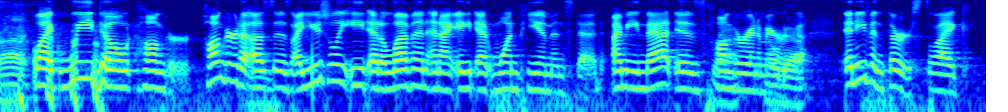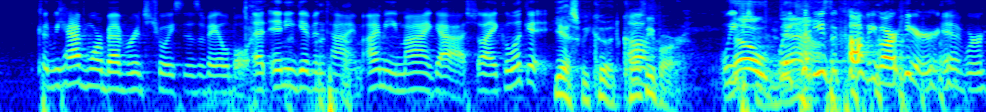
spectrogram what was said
Right. Like, we don't hunger. Hunger to us is I usually eat at 11 and I ate at 1 p.m. instead. I mean, that is hunger Right, in no America. doubt. and even thirst. Like, could we have more beverage choices available at any given time? I mean, my gosh. Like, look at. Yes, we could. Coffee Oh. bar. We, No we could use a coffee bar here if we're,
